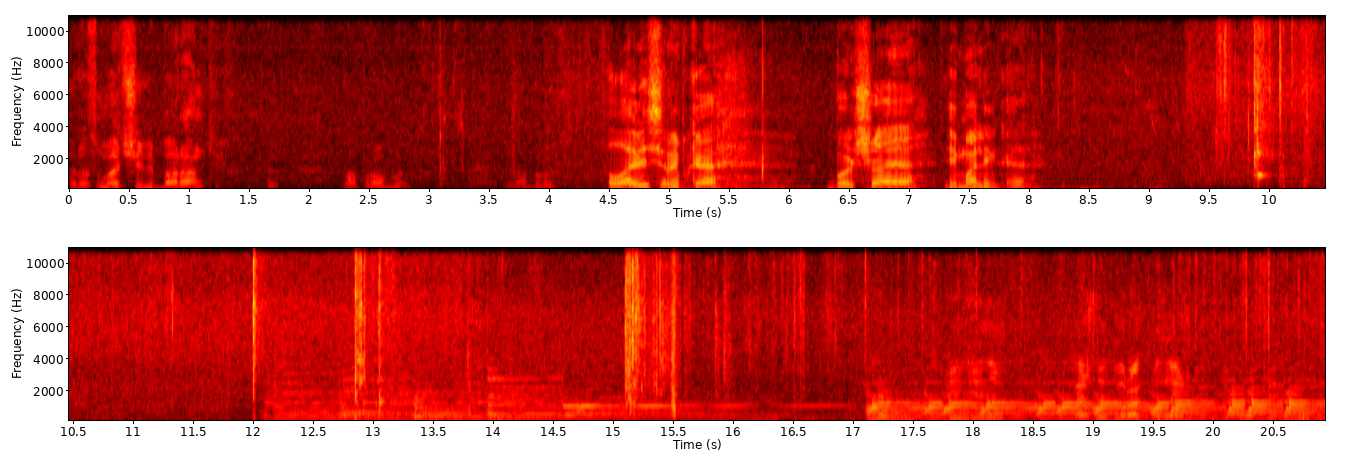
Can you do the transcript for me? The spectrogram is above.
Размочили баранки. Попробуем забросить. Ловись рыбка большая и маленькая. Дурак разожгет. а вот без бензина.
